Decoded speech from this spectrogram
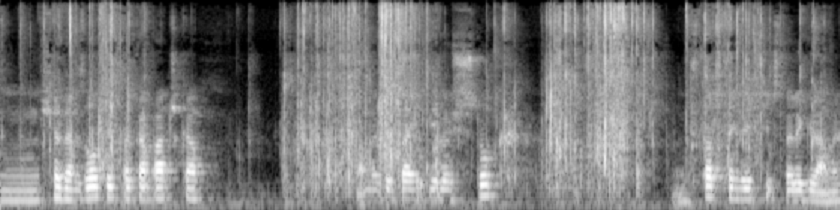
Mm, 7 zł taka paczka. Mamy tutaj ilość sztuk. 144 gramy.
